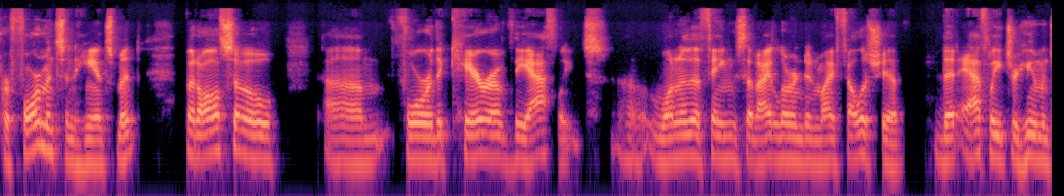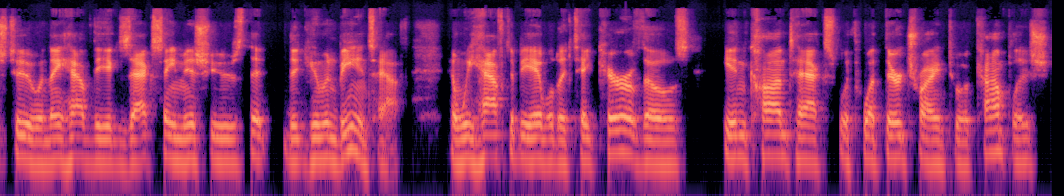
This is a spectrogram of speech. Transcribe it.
performance enhancement, but also um, for the care of the athletes. Uh, one of the things that I learned in my fellowship that athletes are humans too, and they have the exact same issues that that human beings have, and we have to be able to take care of those in context with what they're trying to accomplish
